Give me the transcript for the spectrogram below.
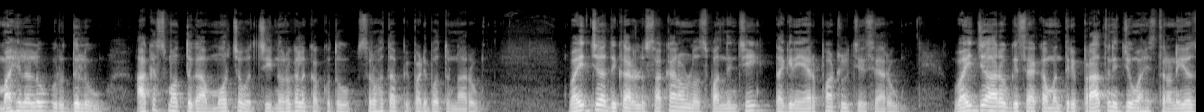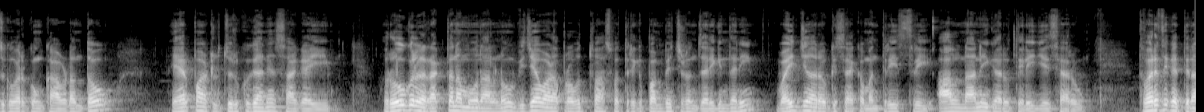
మహిళలు వృద్ధులు అకస్మాత్తుగా మూర్చ వచ్చి నురగలు కక్కుతూ స్పృహ తప్పి పడిపోతున్నారు. వైద్యాధికారులు సకాలంలో స్పందించి తగిన ఏర్పాట్లు చేశారు. వైద్య ఆరోగ్య శాఖ మంత్రి ప్రాతినిధ్యం వహిస్తున్న నియోజకవర్గం కావడంతో ఏర్పాట్లు చురుకుగానే సాగాయి. రోగుల రక్త నమూనాలను విజయవాడ ప్రభుత్వ ఆసుపత్రికి పంపించడం జరిగిందని వైద్య ఆరోగ్య శాఖ మంత్రి శ్రీ ఆల్ నాని గారు తెలియజేశారు. త్వరితగతిన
